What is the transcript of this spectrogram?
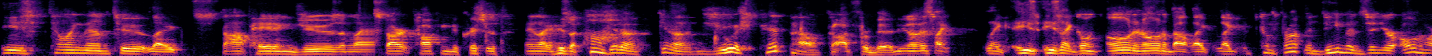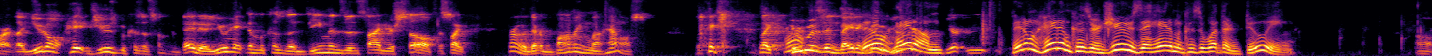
He's telling them to like stop hating Jews and like start talking to Christians and like he's like get a get a Jewish pen pal, God forbid. You know, it's like like he's he's like going on and on about like like confront the demons in your own heart. Like you don't hate Jews because of something they did. You hate them because of the demons inside yourself. It's like, bro, they're bombing my house. Like like Yeah. who is invading? They don't hate them. They don't hate them because they're Jews. They hate them because of what they're doing. oh,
